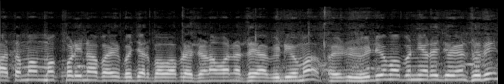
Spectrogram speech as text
આ તમામ મગફળીના ભાઈ બજાર ભાવ આપણે જણાવવાના છે આ વિડીયોમાં. વિડીયોમાં બન્યા રહેજો એમ સુધી.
